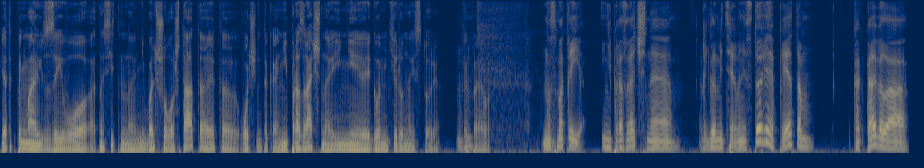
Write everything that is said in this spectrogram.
я так понимаю, из-за его относительно небольшого штата это очень такая непрозрачная и нерегламентированная история, как угу. правило. Ну смотри, непрозрачная регламентированная история, при этом, как правило,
